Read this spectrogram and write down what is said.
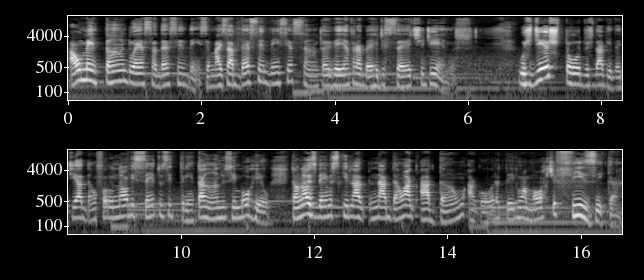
aumentando essa descendência, mas a descendência santa veio através de Sete de Enos. Os dias todos da vida de Adão foram 930 anos e morreu. Então nós vemos que Adão, Adão agora teve uma morte física.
